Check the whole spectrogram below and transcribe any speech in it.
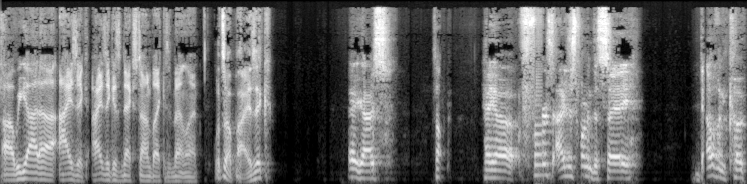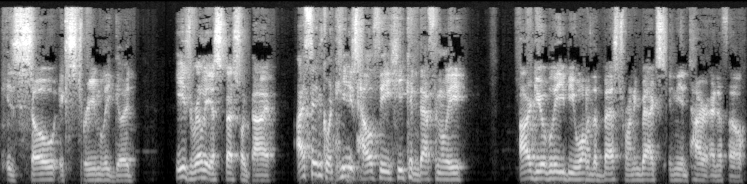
Uh, we got uh, Isaac. Isaac is next on Vikings Ventline. What's up, Isaac? Hey, guys. Hey, uh, first, I just wanted to say Dalvin Cook is so extremely good. He's really a special guy. I think when he's healthy, he can definitely, arguably, be one of the best running backs in the entire NFL.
